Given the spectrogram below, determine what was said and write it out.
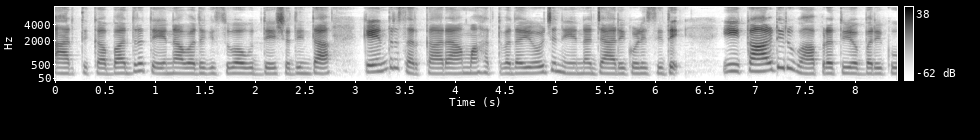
ಆರ್ಥಿಕ ಭದ್ರತೆಯನ್ನು ಒದಗಿಸುವ ಉದ್ದೇಶದಿಂದ ಕೇಂದ್ರ ಸರ್ಕಾರ ಮಹತ್ವದ ಯೋಜನೆಯನ್ನು ಜಾರಿಗೊಳಿಸಿದೆ. ಈ ಕಾರ್ಡ್ ಇರುವ ಪ್ರತಿಯೊಬ್ಬರಿಗೂ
